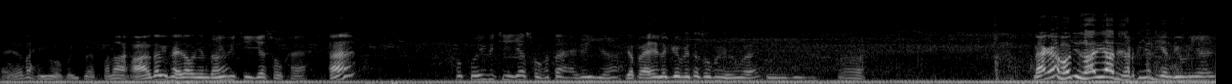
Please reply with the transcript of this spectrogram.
ਫਾਇਦਾ ਤਾਂ ਹੈ ਹੋਇਆ ਬਈ ਪਰ ਪਤਾ ਖਾਲ ਦਾ ਵੀ ਫਾਇਦਾ ਹੋ ਜਾਂਦਾ। ਕੋਈ ਵੀ ਚੀਜ਼ ਆ ਸੁੱਖ ਹੈ। ਹੈ? ਕੋਈ ਵੀ ਚੀਜ਼ ਆ ਸੁੱਖ ਤਾਂ ਹੈਗਾ ਹੀ ਆ। ਜੇ ਪੈਸੇ ਲੱਗੇ ਫਿਰ ਤਾਂ ਸੁੱਖ ਹੈ ਹੋਇਆ ਮੈਂ ਕਿਹਾ ਫੌਜੀ ਸਾਰੀ ਰਾਤ ਹੀ ਸੜਕ ਚੱਲੀ ਜਾਂਦੀ ਹੋਣੀ ਇਹ।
